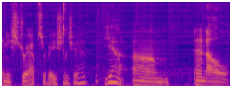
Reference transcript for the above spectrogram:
any stray observations you had? Yeah, um, and I'll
